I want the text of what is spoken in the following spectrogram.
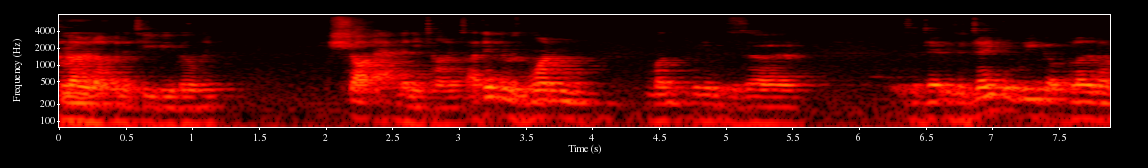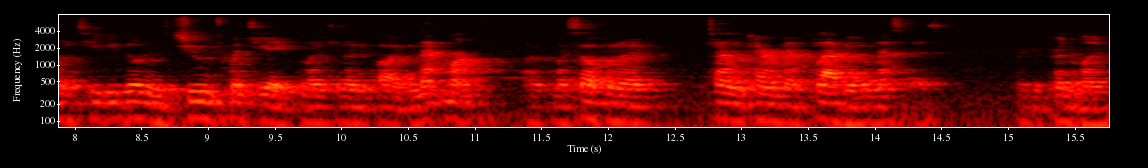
Blown up in a TV building, shot at many times. I think there was one month when it was. Uh, it was a date, the date that we got blown up in a TV building was June 28, 1995, and that month, I, myself and a Italian cameraman Flavio Maspes, a very good friend of mine,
